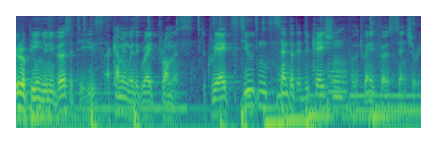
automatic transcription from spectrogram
European universities are coming with a great promise to create student-centered education for the 21st century.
